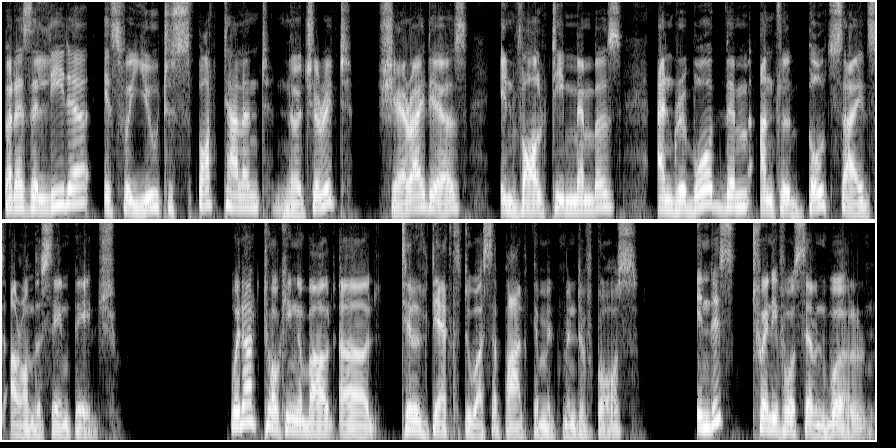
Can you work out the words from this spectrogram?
But as a leader, it's for you to spot talent, nurture it, share ideas, involve team members, and reward them until both sides are on the same page. We're not talking about a till death do us apart commitment, of course. In this 24 7 world,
